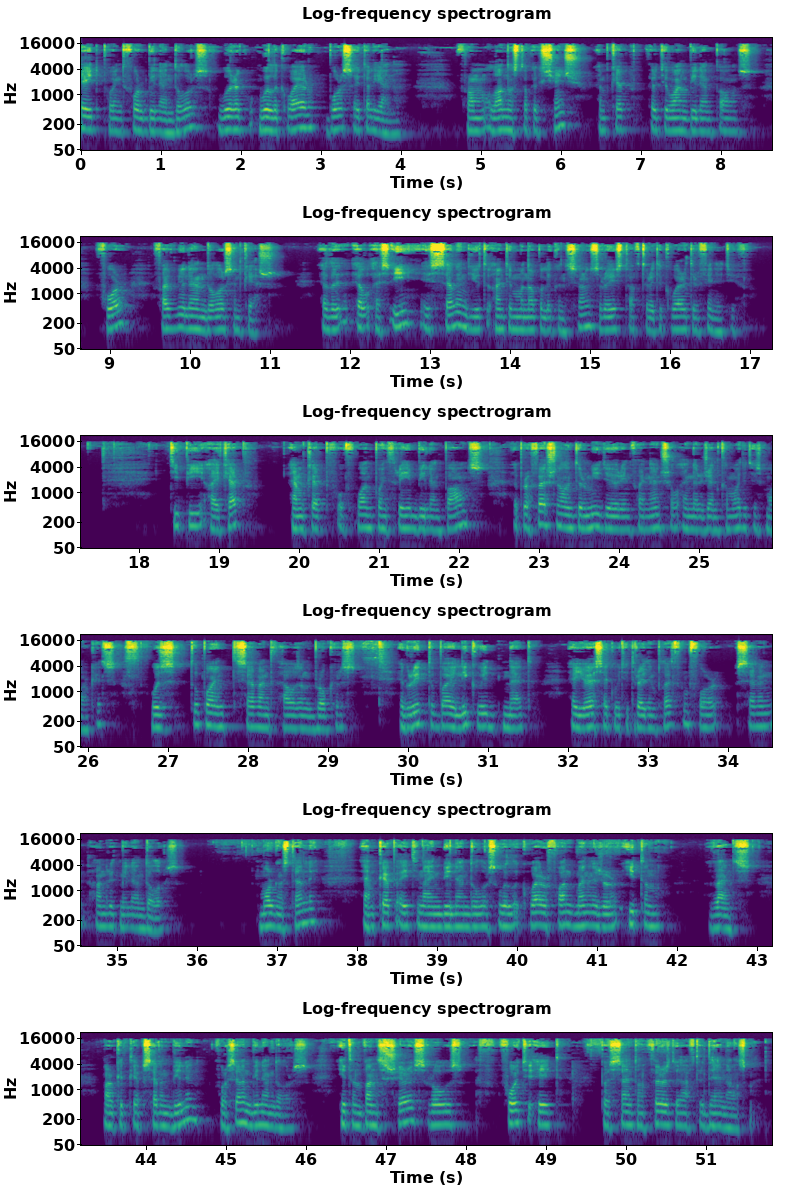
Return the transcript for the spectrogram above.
$8.4 billion will, acquire Borsa Italiana from London Stock Exchange, MCAP 31 billion pounds for $5 billion in cash. LSE is selling due to anti-monopoly concerns raised after it acquired Refinitiv. TP ICAP, MCAP of 1.3 billion pounds, a professional intermediary in financial, energy and commodities markets, with 2.7 thousand brokers, agreed to buy LiquidNet, a US equity trading platform, for $700 million. Morgan Stanley, MCAP $89 billion, will acquire fund manager Eaton Vance, market cap 7 billion, for $7 billion. Eaton Vance shares rose 48% on Thursday after the announcement.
